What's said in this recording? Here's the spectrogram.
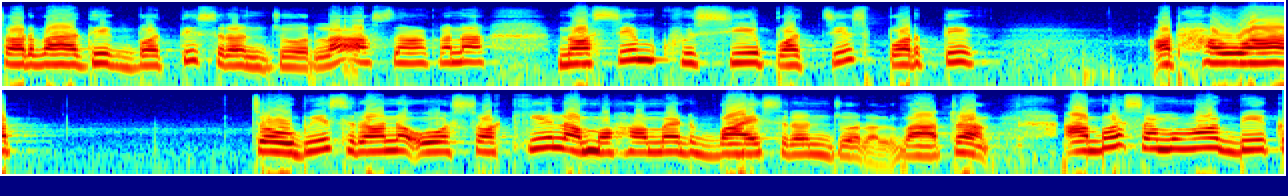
सर्वाधिक बत्तीस रन जोड्ला अस्नाकन नसिम खुसी पच्चिस प्रतीक अठावा चौबिस रन ओ सकिल मोहम्मद बाइस रन जोरलबाट। अब समूह बीक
